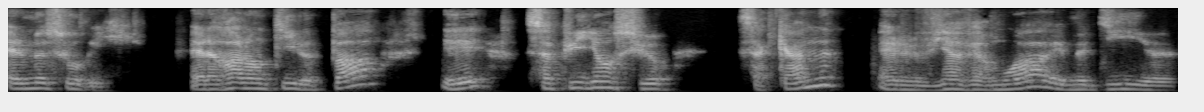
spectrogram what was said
elle me sourit. Elle ralentit le pas et s'appuyant sur sa canne, elle vient vers moi et me dit euh,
